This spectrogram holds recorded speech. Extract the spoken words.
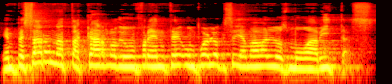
empezaron a atacarlo de un frente, un pueblo que se llamaban los moabitas.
